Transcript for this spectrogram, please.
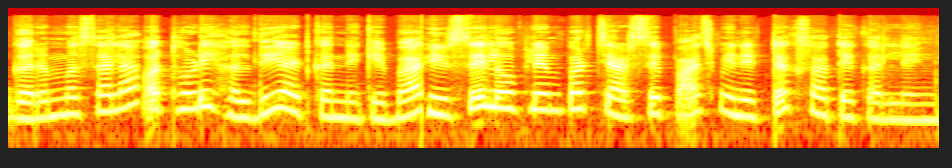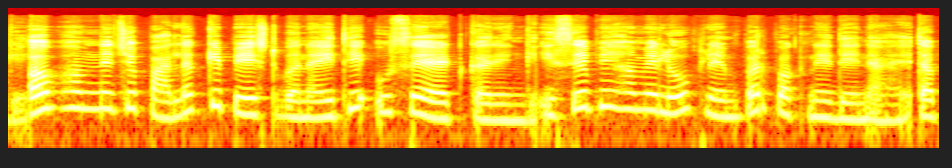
गरम मसाला और थोड़ी हल्दी ऐड करने के बाद फिर से लो फ्लेम पर चार से पाँच मिनट तक सौते कर लेंगे। अब हमने जो पालक की पेस्ट बनाई थी, उसे ऐड करेंगे। इसे भी हमें लो फ्लेम पर पकने देना है। तब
